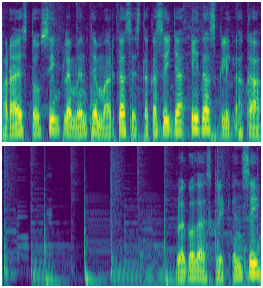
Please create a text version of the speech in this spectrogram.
Para esto simplemente marcas esta casilla y das clic acá. Luego das clic en sí.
